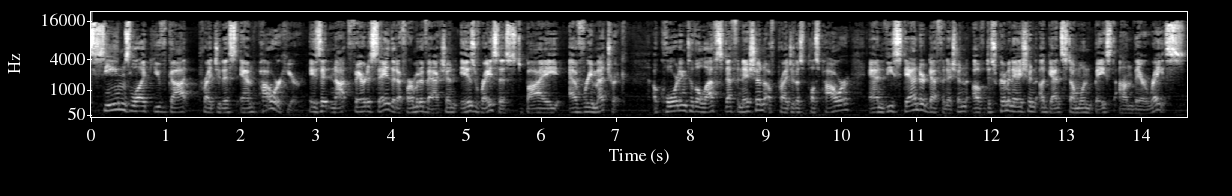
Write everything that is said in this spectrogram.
seems like you've got prejudice and power here. Is it not fair to say that affirmative action is racist by every metric? According to the left's definition of prejudice plus power and the standard definition of discrimination against someone based on their race.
